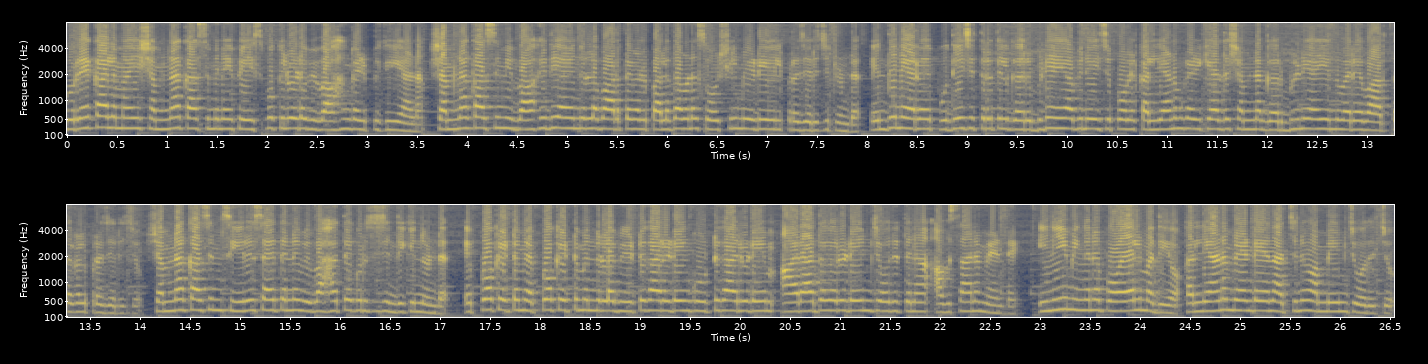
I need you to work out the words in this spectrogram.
കുറെ കാലമായി ഷംന കാസിമിനെ ഫേസ്ബുക്കിലൂടെ വിവാഹം കഴിപ്പിക്കുകയാണ്. ഷംന കാസിം വിവാഹിതയായെന്നുള്ള വാർത്തകൾ പലതവണ സോഷ്യൽ മീഡിയയിൽ പ്രചരിച്ചിട്ടുണ്ട്. എന്തിനേറെ പുതിയ ചിത്രത്തിൽ ഗർഭിണിയായി അഭിനയിച്ചപ്പോൾ കല്യാണം കഴിക്കാതെ ഷംന ഗർഭിണിയായി എന്ന് വരെ വാർത്തകൾ പ്രചരിച്ചു. ഷംന കാസിം സീരിയസ് ആയി തന്നെ വിവാഹത്തെക്കുറിച്ച് ചിന്തിക്കുന്നുണ്ട്. എപ്പോ കെട്ടും എപ്പോ കെട്ടുമെന്നുള്ള വീട്ടുകാരുടെയും കൂട്ടുകാരുടെയും ആരാധകരുടെയും ചോദ്യത്തിന് അവസാനം വേണ്ടേ? ഇനിയും ഇങ്ങനെ പോയാൽ മതിയോ? കല്യാണം വേണ്ടേ എന്ന് അച്ഛനും അമ്മയും ചോദിച്ചു.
